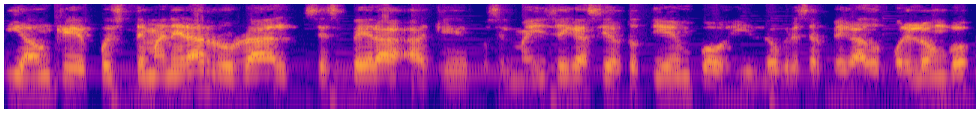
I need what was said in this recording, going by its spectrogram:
y aunque pues de manera rural se espera a que pues el maíz llegue a cierto tiempo y logre ser pegado por el hongo,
